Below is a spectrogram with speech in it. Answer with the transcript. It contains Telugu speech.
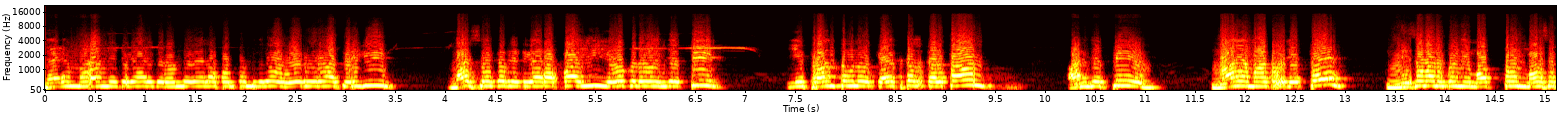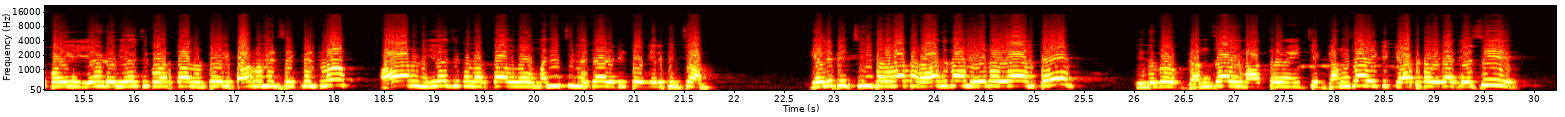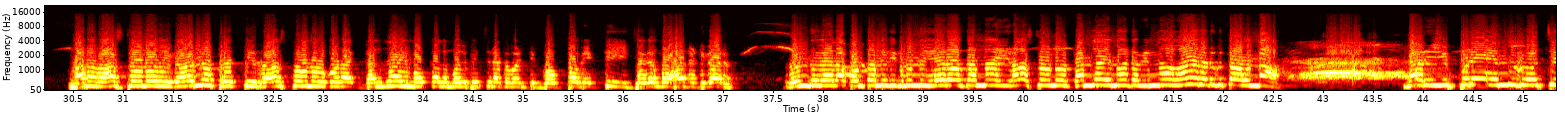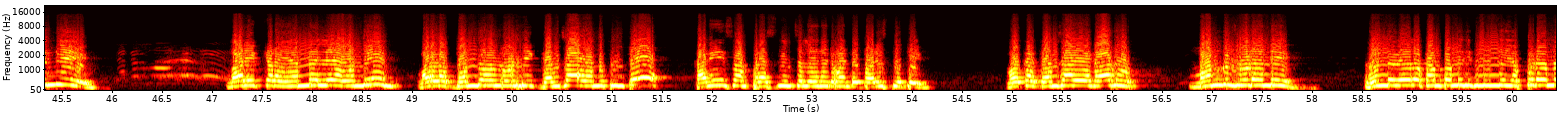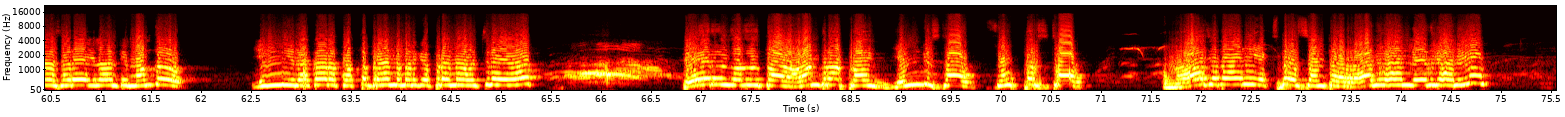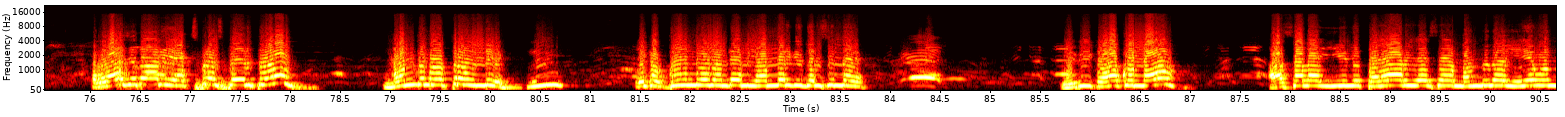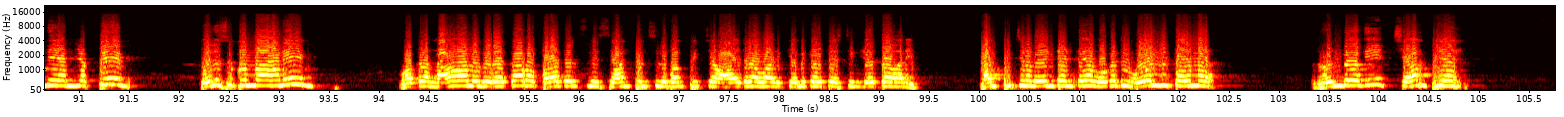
జగన్మోహన్ రెడ్డి గారికి రెండు వేల పంతొమ్మిదిలో ఊరూరా తిరిగి రాజశేఖర్ రెడ్డి గారు అబ్బాయి యువకుడు అని చెప్పి ఈ ప్రాంతంలో క్యాపిటల్ కడతాం అని చెప్పి మాయ మాటలు చెప్తే నిజం అనుకుని మొత్తం మోసపోయి ఏడు నియోజకవర్గాలు ఉంటే ఈ పార్లమెంట్ సెగ్మెంట్లో ఆరు నియోజకవర్గాల్లో మంచి మెజారిటీతో గెలిపించాం. గెలిపించిన తర్వాత రాజధాని ఏదయ్యా అంటే ఇదిగో గంజాయి మాత్రమే ఇచ్చి గంజాయికి క్యాపిటల్గా చేసి మన రాష్ట్రంలోనే కాదు ప్రతి రాష్ట్రంలో కూడా గంజాయి మొక్కలు మొలిపించినటువంటి గొప్ప వ్యక్తి జగన్మోహన్ రెడ్డి గారు. రెండు వేల పంతొమ్మిదికి ముందు ఏ రోజన్నా ఈ రాష్ట్రంలో గంజాయి మాట విన్నావా అని అడుగుతా ఉన్నా. మరి ఇప్పుడే ఎందుకు వచ్చింది? మరి ఇక్కడ ఎమ్మెల్యే ఉండి వాళ్ళ బంధువులు ఉండి గంజాయి అమ్ముతుంటే కనీసం ప్రశ్నించలేనటువంటి పరిస్థితి. ఒక గంజాయే కాదు మందు చూడండి. రెండు వేల పంతొమ్మిదికి ముందు ఎప్పుడన్నా సరే ఇలాంటి మందు ఇన్ని రకాల కొత్త బ్రాండ్లు మనకి ఎప్పుడన్నా వచ్చినాయా? పేరు చదువుతా Andhra prime young star super star. Rajdhani express అంటారు రాజధాని లేదు కానీ రాజధాని ఎక్స్ప్రెస్ పేరుతో మందు మాత్రం ఉంది. ఇక భూమి అంటే మీ అందరికీ తెలిసిందే. ఇవి కాకుండా అసలు వీళ్ళు తయారు చేసే మందులో ఏముంది అని చెప్పి తెలుసుకుందామని ఒక నాలుగు రకాల బాటిల్స్ని శాంపిల్స్ని పంపించాం హైదరాబాద్ కెమికల్ టెస్టింగ్ చేద్దామని. పంపించినవి ఏంటంటే ఒకటి ఓల్డ్ టైమర్ రెండోది ఛాంపియన్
